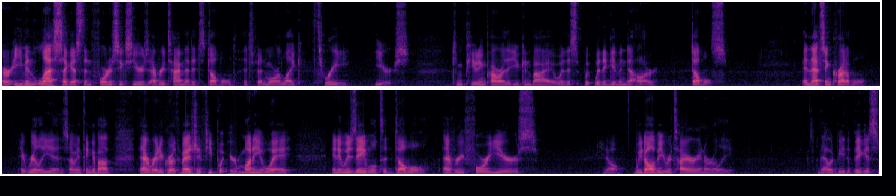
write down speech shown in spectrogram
or even less, I guess, than four to six years every time that it's doubled. It's been more like three years computing power that you can buy with a, with a given dollar doubles. And that's incredible. It really is. I mean, think about that rate of growth. Imagine if you put your money away and it was able to double every four years. You know, we'd all be retiring early. That would be the biggest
